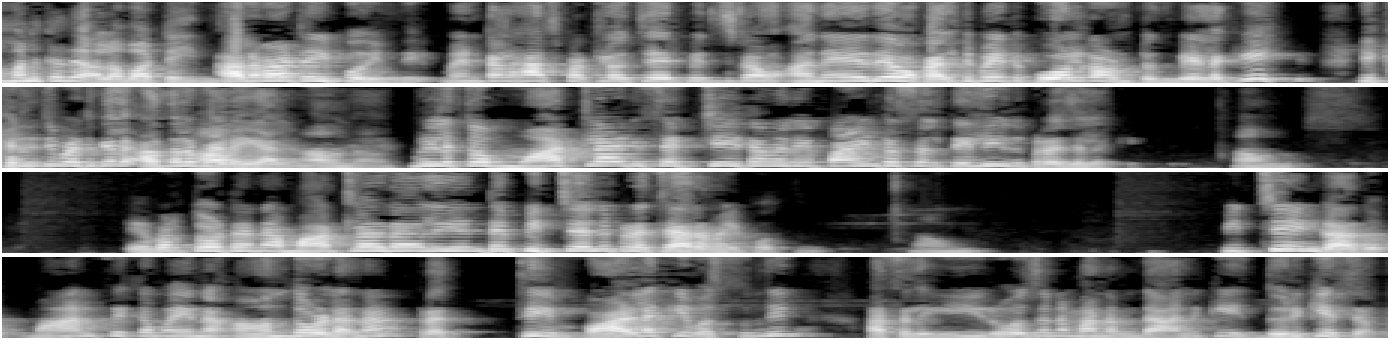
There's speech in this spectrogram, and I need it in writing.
మనకి అది అలవాటైంది. అలవాటైపోయింది. మెంటల్ హాస్పిటల్లో చేర్పించడం అనేదే ఒక అల్టిమేట్ గోల్గా ఉంటుంది. వీళ్ళకి ఇక్కడి నుంచి పట్టుకెళ్ళి అందులో పడేయాలి. వీళ్ళతో మాట్లాడి సెట్ చేయడం అనే పాయింట్ అసలు తెలియదు ప్రజలకి. అవును. ఎవరితోటైనా మాట్లాడాలి అంటే పిచ్చని ప్రచారం అయిపోతుంది. అవును. పిచ్చేం కాదు. మానసికమైన ఆందోళన ప్రతి వాళ్ళకి వస్తుంది. అసలు ఈ రోజున మనం దానికి దొరికేసాం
